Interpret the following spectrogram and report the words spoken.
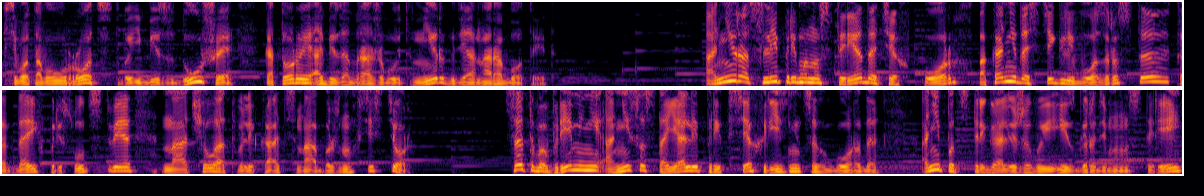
всего того уродства и бездушия, которые обезображивают мир, где она работает. Они росли при монастыре до тех пор, пока не достигли возраста, когда их присутствие начало отвлекать набожных сестер. С этого времени они состояли при всех ризницах города. Они подстригали живые изгороди монастырей,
